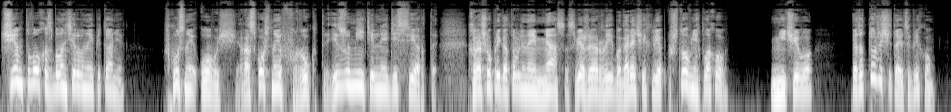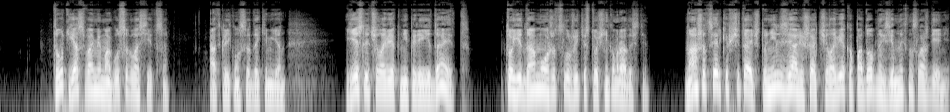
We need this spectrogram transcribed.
Чем плохо сбалансированное питание? Вкусные овощи, роскошные фрукты, изумительные десерты, хорошо приготовленное мясо, свежая рыба, горячий хлеб. Что в них плохого? Ничего. Это тоже считается грехом? Тут я с вами могу согласиться, — откликнулся Декимьен. Если человек не переедает, то еда может служить источником радости. Наша церковь считает, что нельзя лишать человека подобных земных наслаждений.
